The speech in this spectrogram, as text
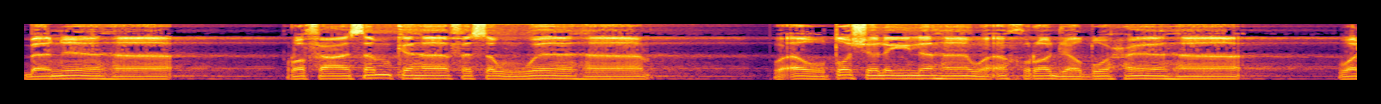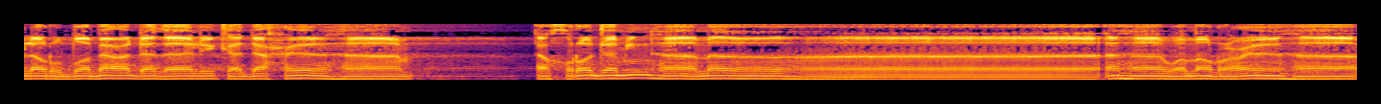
بناها رفع سمكها فسواها وأغطش ليلها وأخرج ضحاها والأرض بعد ذلك دحاها أخرج منها ماءها ومرعاها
